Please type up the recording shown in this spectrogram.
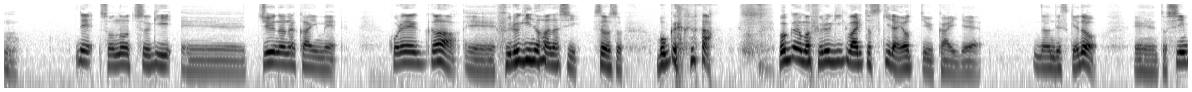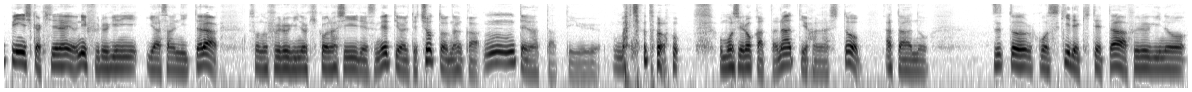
うん、でその次、えー、17回目。これが、えー、古着の話。そうそう。僕が 僕がま古着割と好きだよっていう回でなんですけど、えーと新品しか着てないのに古着屋さんに行ったらその古着の着こなしいいですねって言われてちょっとなんかうーんってなったっていうまあちょっと 面白かったなっていう話とあとあのずっとこう好きで着てた古着の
